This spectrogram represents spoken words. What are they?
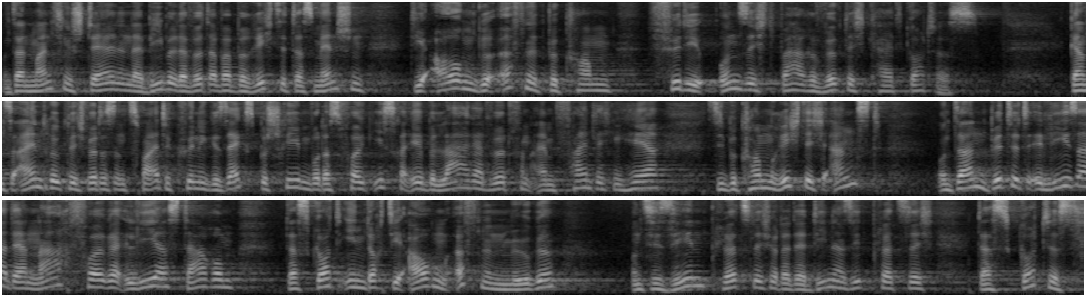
Und an manchen Stellen in der Bibel, da wird aber berichtet, dass Menschen die Augen geöffnet bekommen für die unsichtbare Wirklichkeit Gottes. Ganz eindrücklich wird es in 2. Könige 6 beschrieben, wo das Volk Israel belagert wird von einem feindlichen Heer. Sie bekommen richtig Angst und dann bittet Elisa, der Nachfolger Elias, darum, dass Gott ihnen doch die Augen öffnen möge. Und sie sehen plötzlich, oder der Diener sieht plötzlich, dass Gottes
